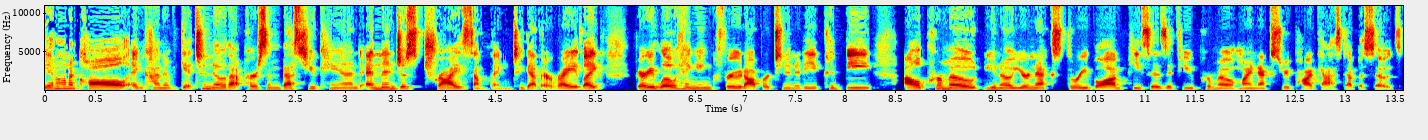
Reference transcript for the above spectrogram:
get on a call and kind of get to know that person best you can and then just try something together right? Like very low hanging fruit opportunity. Could be i'll promote you know your next three blog pieces if you promote my next three podcast episodes.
